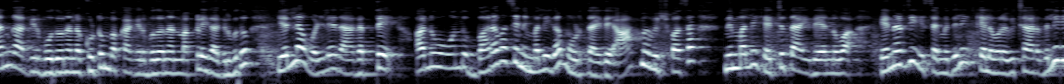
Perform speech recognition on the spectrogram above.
ನನಗಾಗಿರ್ಬೋದು, ನನ್ನ ಕುಟುಂಬಕ್ಕಾಗಿರ್ಬೋದು, ನನ್ನ ಮಕ್ಕಳಿಗಾಗಿರ್ಬೋದು ಎಲ್ಲ ಒಳ್ಳೆಯದಾಗತ್ತೆ ಅನ್ನುವ ಒಂದು ಭರವಸೆ ನಿಮ್ಮಲ್ಲಿ ಈಗ ಮೂಡ್ತಾ ಇದೆ. ಆತ್ಮವಿಶ್ವಾಸ ನಿಮ್ಮಲ್ಲಿ ಹೆಚ್ಚುತ್ತಾ ಇದೆ ಅನ್ನುವ ಎನರ್ಜಿ ಈ ಸಮಯದಲ್ಲಿ ಕೆಲವರ ವಿಚಾರದಲ್ಲಿ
